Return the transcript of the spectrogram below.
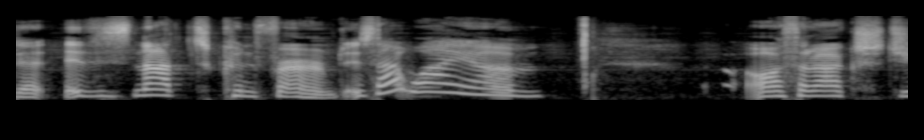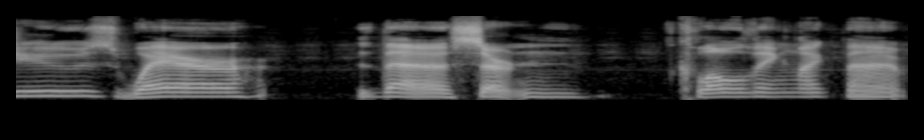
that it is not confirmed. Is that why um Orthodox Jews wear the certain clothing like that?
